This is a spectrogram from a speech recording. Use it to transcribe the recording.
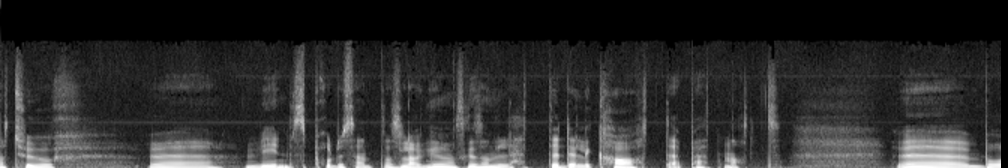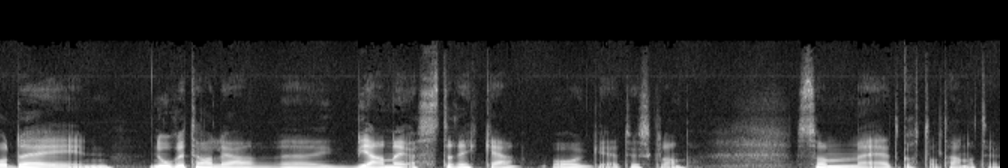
naturvinsprodusenter som lager ganske sånn lette, delikate petnat. Uh, både i Nord-Italia, uh, gjerne i Østerrike og eh, Tyskland, som er et godt alternativ.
